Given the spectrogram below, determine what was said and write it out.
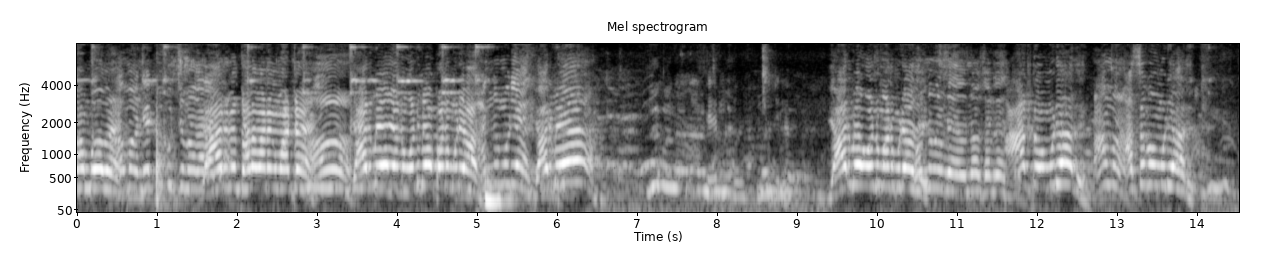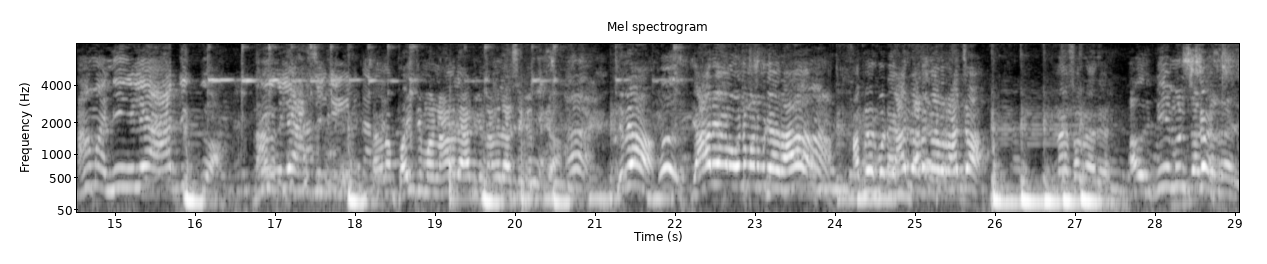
தான் போவேன். ஆமா நெட்டு குச்சி மகா யாருக்கும் தலை வணங்க மாட்டேன். யாருமே என்ன ஒண்ணுமே பண்ண முடியாது. பண்ண முடியாது. யாருமே? யாருமே ஒண்ணும் பண்ண முடியாது. ஒண்ணு பண்ண முடியாது. இன்னும் சொல்றது ஆட்டவும் முடியாது. ஆமா. அசகவும் முடியாது. ஆமா நீங்களே ஆட்டிக்கோ. நீங்களே நாங்க பைத்தியமா நாங்களே ஆட்டிக்கு நாங்களே அசைக்கிறதுக்கு. ஆ, திவ்யா ஓ. யாரும் எங்களை ஒண்ணும் பண்ண முடியாதா? அப்பேற்பட்ட யாருக்கு அடங்காத ராஜா? என்ன சொல்றாரு? அவர் பீமன் சொல்றாரு.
